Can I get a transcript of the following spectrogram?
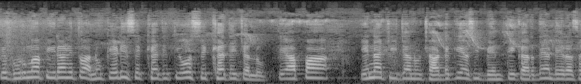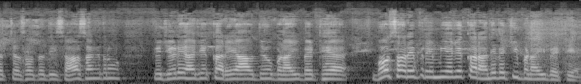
ਕਿ ਗੁਰੂਆਂ ਪੀਰਾਂ ਨੇ ਤੁਹਾਨੂੰ ਕਿਹੜੀ ਸਿੱਖਿਆ ਦਿੱਤੀ, ਉਹ ਸਿੱਖਿਆ ਤੇ ਚੱਲੋ। ਤੇ ਆਪਾਂ ਇਹਨਾਂ ਚੀਜ਼ਾਂ ਨੂੰ ਛੱਡ ਕੇ ਅਸੀਂ ਬੇਨਤੀ ਕਰਦੇ ਹਾਂ ਡੇਰਾ ਸੱਚਾ ਸੌਦਾ ਦੀ ਸਾਧ ਸੰਗਤ ਨੂੰ ਕਿ ਜਿਹੜੇ ਹਜੇ ਘਰੇ ਆਪਦੇ ਉਹ ਬਣਾਈ ਬੈਠੇ ਆ, ਬਹੁਤ ਸਾਰੇ ਪ੍ਰੇਮੀ ਹਜੇ ਘਰਾਂ ਦੇ ਵਿੱਚ ਹੀ ਬਣਾਈ ਬੈਠੇ ਆ।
